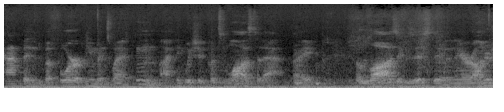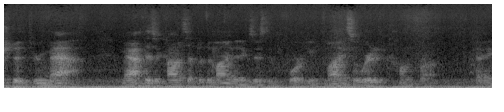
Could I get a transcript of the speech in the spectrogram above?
happened before humans went, hmm, I think we should put some laws to that, right? The laws existed and they are understood through math. Math is a concept of the mind that existed before human mind. So where did it come from? Okay,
